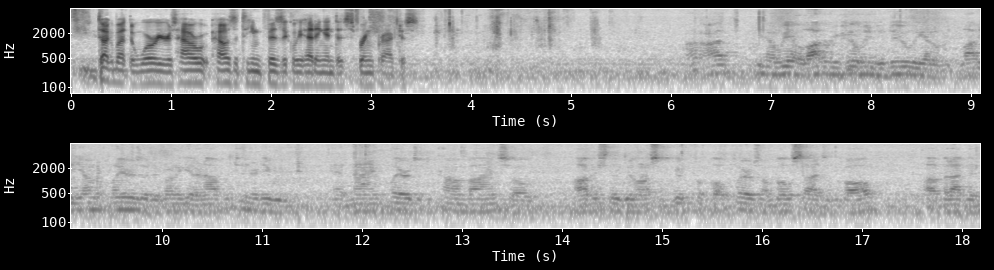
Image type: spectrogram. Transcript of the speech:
You talk about the Warriors. How how is the team physically heading into spring practice? I, I, you know, we have a lot of rebuilding to do. We got a lot of young players that are going to get an opportunity. We've had nine players at the combine, so obviously we lost some good football players on both sides of the ball. Uh, but I've been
